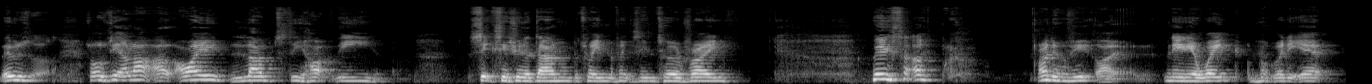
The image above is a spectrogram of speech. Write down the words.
There was so obviously I, I loved the the six issue they've done between I think season two and three. This I I did a few like nearly a week. I'm not ready yet,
